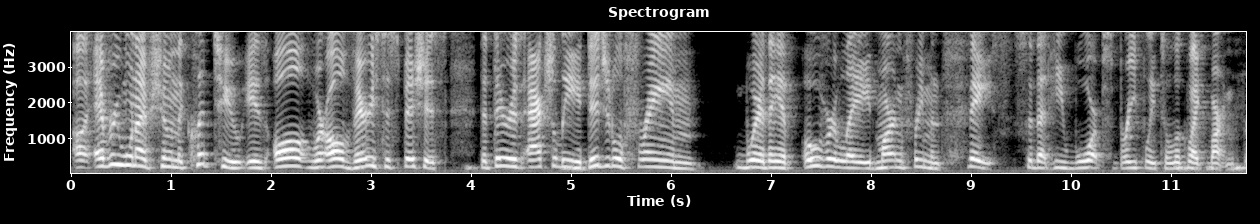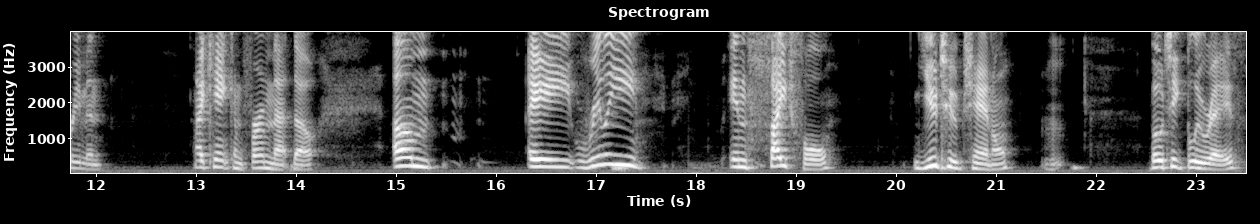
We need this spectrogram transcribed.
uh, everyone I've shown the clip to is all we're all very suspicious that there is actually a digital frame where they have overlaid Martin Freeman's face so that he warps briefly to look like Martin Freeman. I can't confirm that though. Um a really insightful YouTube channel, Boutique Blu-rays,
